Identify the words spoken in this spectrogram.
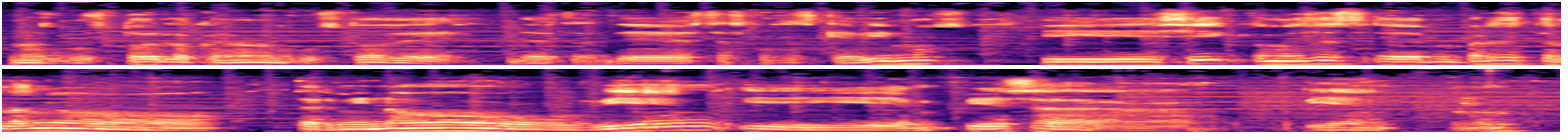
nos gustó y lo que no nos gustó de, de, estas cosas que vimos. Y sí, como dices, eh, me parece que el año terminó bien y empieza bien, ¿no?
